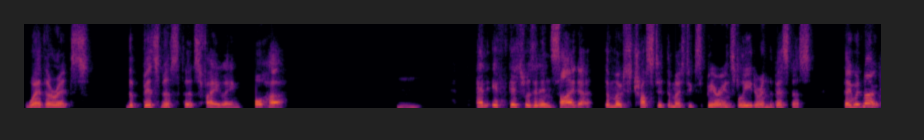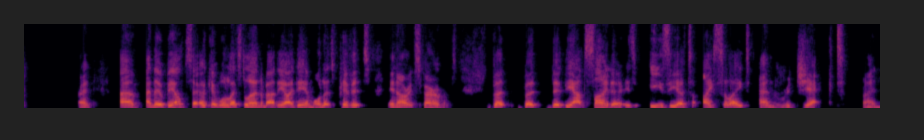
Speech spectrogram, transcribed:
whether it's the business that's failing or her. Mm. And if this was an insider, the most trusted, the most experienced leader in the business, they would know, right? Um, and they would be able to say, okay, well, let's learn about the idea more. Let's pivot in our experiment. But but the, the outsider is easier to isolate and reject, right? Mm.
